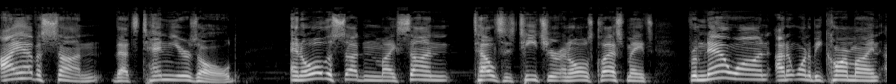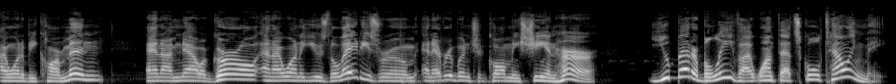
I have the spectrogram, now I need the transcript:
I have a son that's 10 years old, and all of a sudden my son tells his teacher and all his classmates, from now on, I don't want to be Carmine, I want to be Carmen and I'm now a girl and I want to use the ladies' room and everyone should call me she and her, you better believe I want that school telling me.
